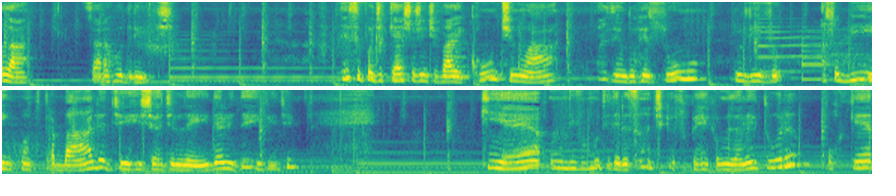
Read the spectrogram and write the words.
Olá, Sara Rodrigues. Nesse podcast a gente vai continuar fazendo o resumo do livro Assobia Enquanto Trabalha, de Richard Leider e David, que é um livro muito interessante que eu super recomendo a leitura, porque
